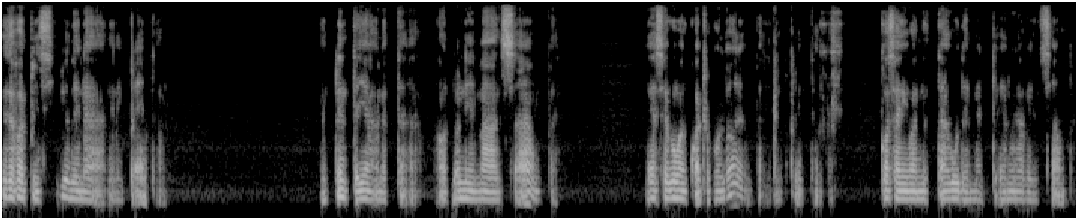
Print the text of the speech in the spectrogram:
Ese fue el principio de la, de la imprenta. La imprenta ya ahora está a otro nivel más avanzado. Pues. Ya se ocupan cuatro colores la imprenta. Pues. Cosa que cuando está Gutenberg no era pensado. Pues.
